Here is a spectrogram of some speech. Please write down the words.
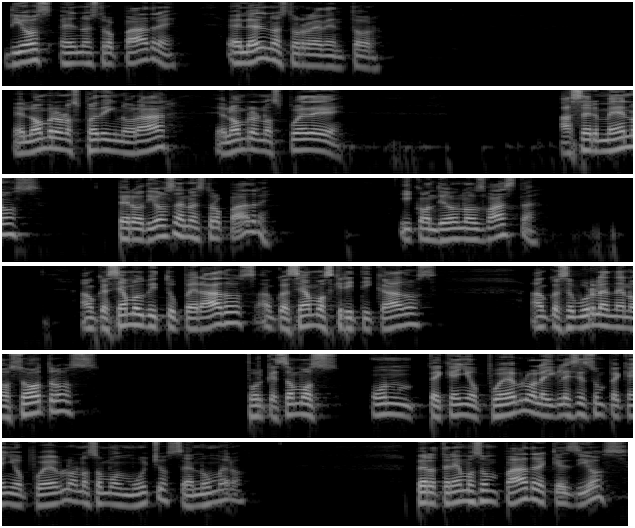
Dios es nuestro Padre, Él es nuestro Redentor. El hombre nos puede ignorar, el hombre nos puede hacer menos, pero Dios es nuestro Padre y con Dios nos basta. Aunque seamos vituperados, aunque seamos criticados, aunque se burlen de nosotros, porque somos un pequeño pueblo, la iglesia es un pequeño pueblo, no somos muchos en número, pero tenemos un Padre que es Dios.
